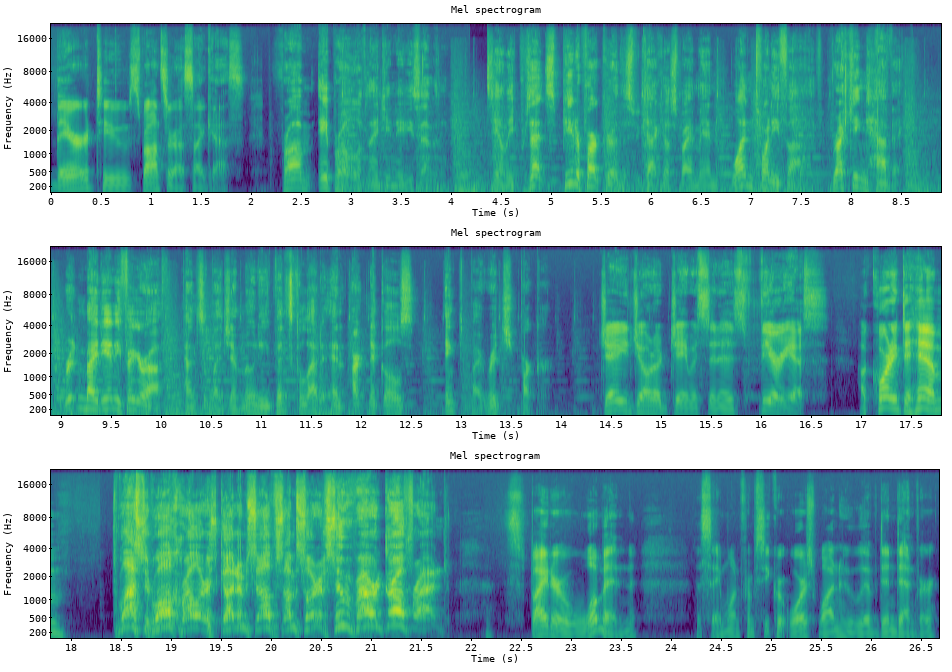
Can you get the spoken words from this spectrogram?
there to sponsor us, I guess. From April of 1987, Stan Lee presents Peter Parker, the Spectacular Spider-Man 125, Wrecking Havoc. Written by Danny Fingeroth, penciled by Jim Mooney, Vince Colletta, and Art Nichols, inked by Rick Parker. J. Jonah Jameson is furious. According to him, blasted wall crawler's got himself some sort of superpowered girlfriend. Spider Woman, the same one from Secret Wars 1 who lived in Denver,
